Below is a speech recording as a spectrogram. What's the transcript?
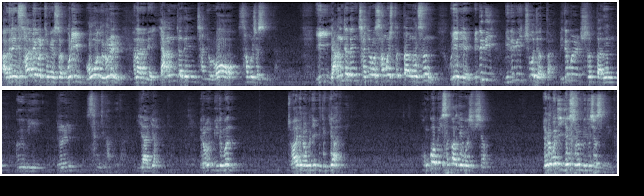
아들의 사명을 통해서 우리 모두를 하나님의 양자된 자녀로 삼으셨습니다. 이 양자된 자녀로 삼으셨다는 것은 우리에게 믿음이, 믿음이 주어졌다. 믿음을 주셨다는 의미를 상징합니다. 이야기합니다. 여러분 믿음은 저와 여러분이 믿은 게 아닙니다. 곰곰이 생각해 보십시오. 여러분이 예수를 믿으셨습니까?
